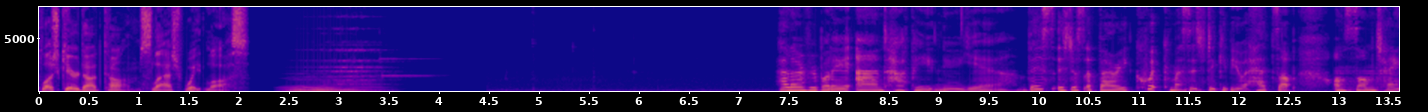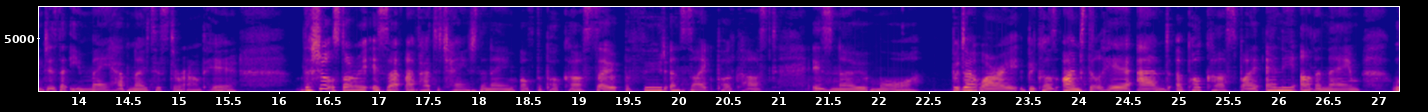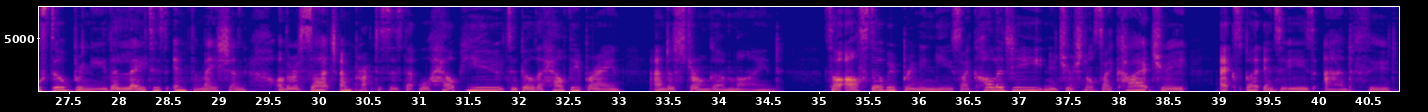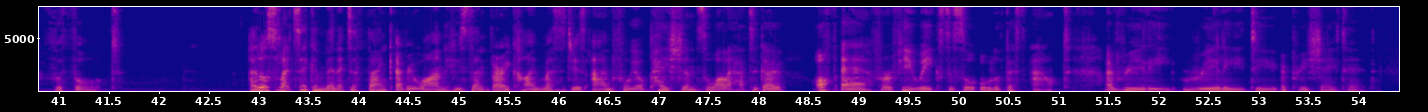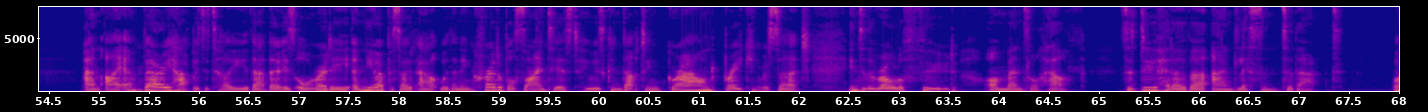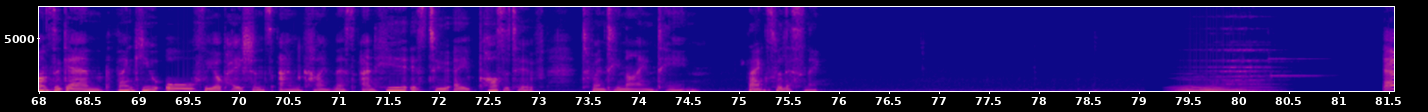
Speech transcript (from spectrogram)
plushcare.com slash weight loss. Hello, everybody, and Happy New Year. This is just a very quick message to give you a heads up on some changes that you may have noticed around here. The short story is that I've had to change the name of the podcast, so the Food and Psych podcast is no more. But don't worry, because I'm still here, and a podcast by any other name will still bring you the latest information on the research and practices that will help you to build a healthy brain and a stronger mind. So I'll still be bringing you psychology, nutritional psychiatry, expert interviews, and food for thought. I'd also like to take a minute to thank everyone who sent very kind messages and for your patience while I had to go off air for a few weeks to sort all of this out. I really, really do appreciate it. And I am very happy to tell you that there is already a new episode out with an incredible scientist who is conducting groundbreaking research into the role of food on mental health. So do head over and listen to that. Once again, thank you all for your patience and kindness, and here is to a positive 2019. Thanks for listening.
